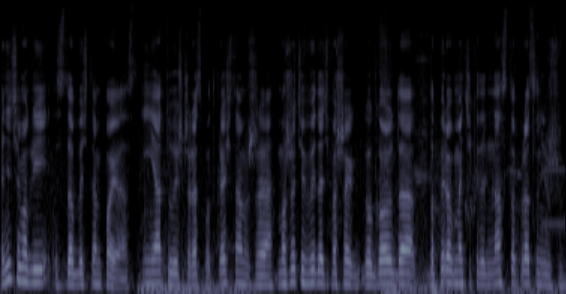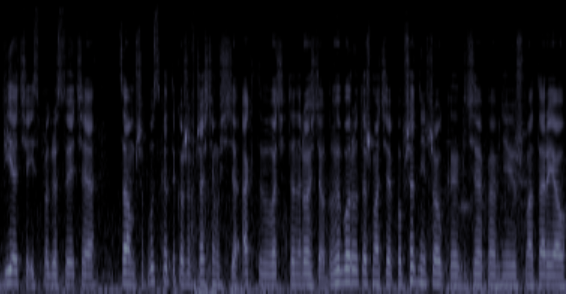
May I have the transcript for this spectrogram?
będziecie mogli zdobyć ten pojazd. I ja tu jeszcze raz podkreślam, że możecie wydać waszego golda dopiero w momencie, kiedy na 100% już wbijecie i sprogresujecie całą przepustkę, tylko że wcześniej musicie aktywować ten rozdział. Do wyboru też macie poprzedni czołg, gdzie pewnie już materiał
